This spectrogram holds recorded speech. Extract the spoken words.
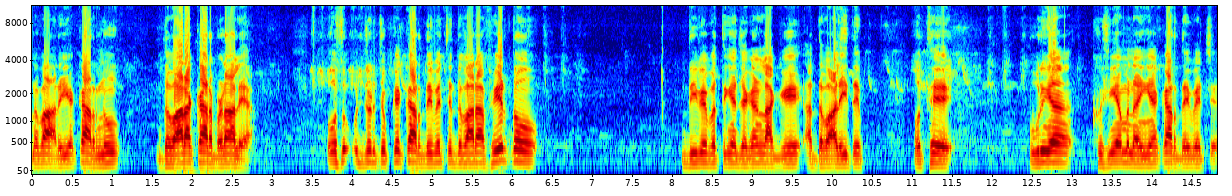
ਨਿਭਾ ਰਹੀ ਹੈ ਘਰ ਨੂੰ ਦੁਬਾਰਾ ਘਰ ਬਣਾ ਲਿਆ। ਉਸ ਉੱਜੜ ਚੁੱਕੇ ਘਰ ਦੇ ਵਿੱਚ ਦੁਬਾਰਾ ਫੇਰ ਤੋਂ ਦੀਵੇ ਬੱਤੀਆਂ ਜਗਣ ਲੱਗ ਗਏ। ਆ ਦੀਵਾਲੀ ਤੇ ਉੱਥੇ ਪੂਰੀਆਂ ਖੁਸ਼ੀਆਂ ਮਨਾਈਆਂ ਘਰ ਦੇ ਵਿੱਚ।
